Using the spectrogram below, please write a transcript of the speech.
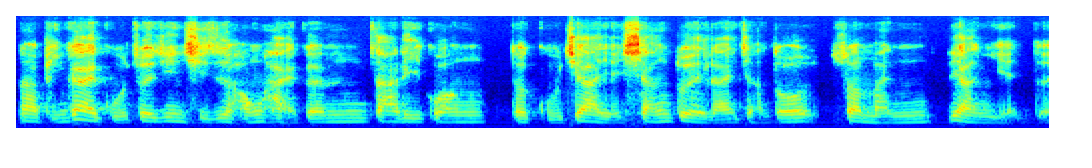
那瓶盖股最近其实红海跟大力光的股价也相对来讲都算蛮亮眼的。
